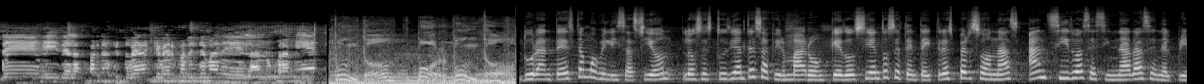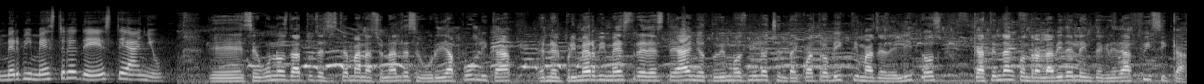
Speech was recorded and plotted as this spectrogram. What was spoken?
de, de las partes que tuvieran que ver con el tema del alumbramiento. Punto por punto. Durante esta movilización, los estudiantes afirmaron que 273 personas han sido asesinadas en el primer bimestre de este año. Eh, según los datos del Sistema Nacional de Seguridad Pública, en el primer bimestre de este año tuvimos 1.084 víctimas de delitos que atendan contra la vida y la integridad física,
